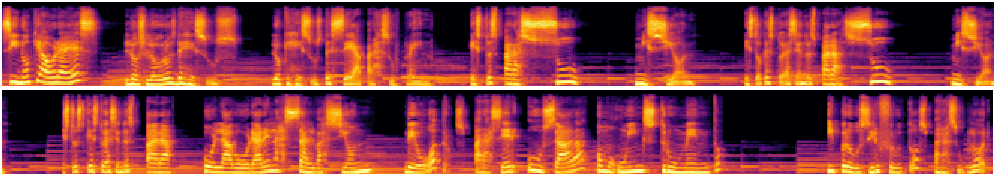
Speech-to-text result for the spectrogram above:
Sino que ahora es los logros de Jesús, lo que Jesús desea para su reino. Esto es para su misión. Esto que estoy haciendo es para su misión. Esto que estoy haciendo es para colaborar en la salvación de otros, para ser usada como un instrumento y producir frutos para su gloria.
